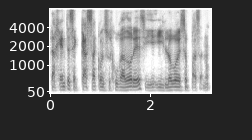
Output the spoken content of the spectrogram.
la gente se casa con sus jugadores y, y luego eso pasa, ¿no?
